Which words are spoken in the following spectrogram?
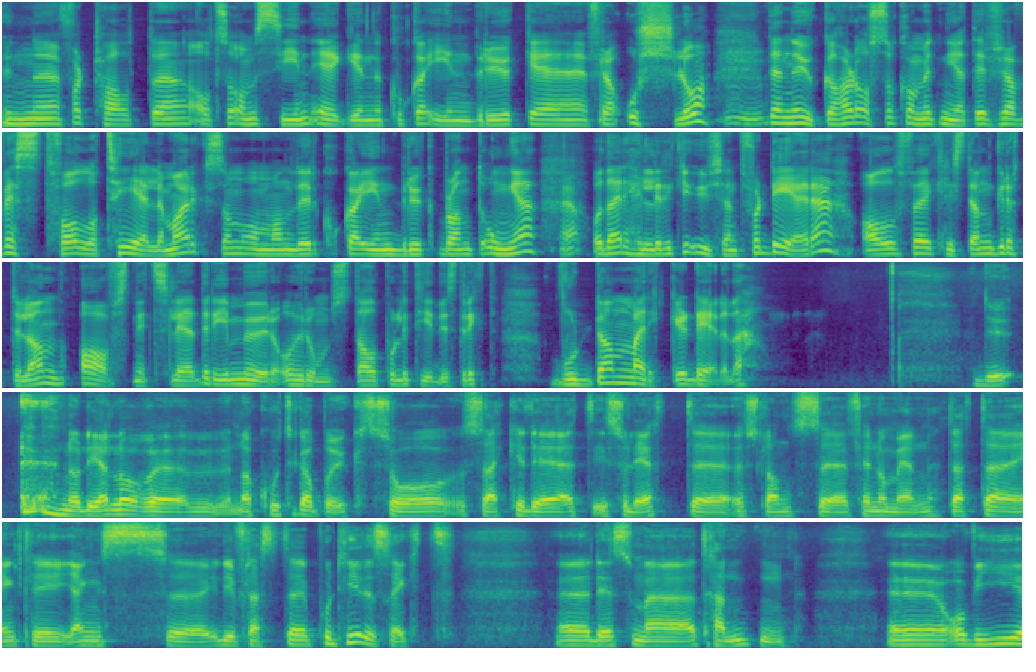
Hun eh, fortalte altså om sin egen kokainbruk eh, fra Oslo. Mm. Denne uka har det også kommet nyheter fra Vestfold og Telemark som omhandler kokainbruk blant unge. Ja. Og det er heller ikke ukjent for dere, Alf Christian Grøtteland, avsnittsleder i Møre og Romsdal politidistrikt. Hvordan merker dere det? Du, når det gjelder eh, narkotikabruk, så, er ikke det et isolert eh, østlandsfenomen. Dette er egentlig gjengs eh, i de fleste politidistrikt, det som er trenden. Og vi,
